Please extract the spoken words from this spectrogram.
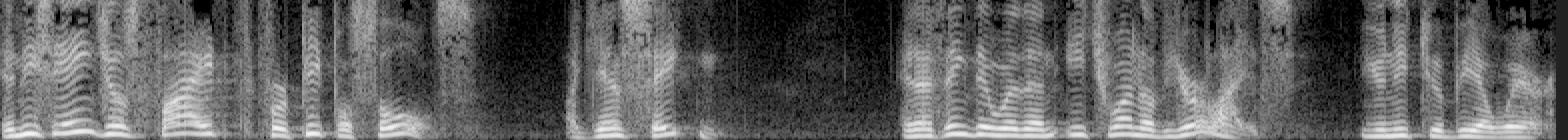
And these angels fight for people's souls against Satan. And I think that within each one of your lives, you need to be aware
